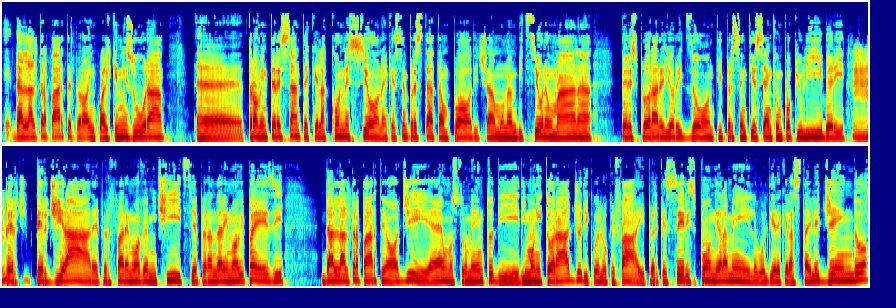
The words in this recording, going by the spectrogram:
E dall'altra parte, però, in qualche misura eh, trovo interessante che la connessione, che è sempre stata un po', diciamo, un'ambizione umana per esplorare gli orizzonti, per sentirsi anche un po' più liberi, mm-hmm. per, per girare, per fare nuove amicizie, per andare in nuovi paesi, dall'altra parte oggi è uno strumento di, di, monitoraggio di quello che fai, perché se rispondi alla mail vuol dire che la stai leggendo,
